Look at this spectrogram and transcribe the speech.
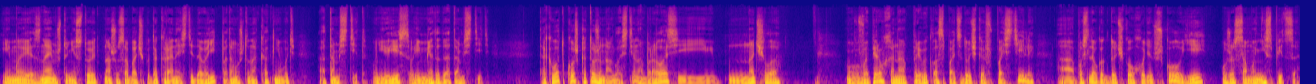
И мы знаем, что не стоит нашу собачку до крайности доводить, потому что она как-нибудь отомстит. У нее есть свои методы отомстить. Так вот, кошка тоже наглости набралась и начала... Во-первых, она привыкла спать с дочкой в постели, а после того, как дочка уходит в школу, ей уже самой не спится.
